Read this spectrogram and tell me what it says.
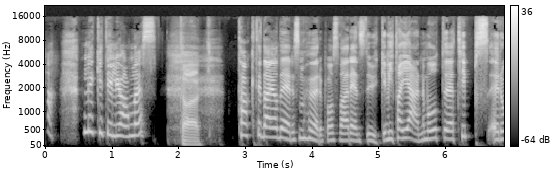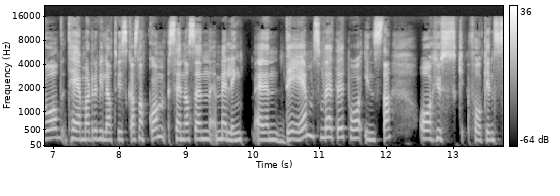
Lykke til, Johannes. Takk. Takk til deg og dere som hører på oss hver eneste uke. Vi tar gjerne mot eh, tips, råd, temaer dere vil at vi skal snakke om. Send oss en melding, en DM som det heter, på Insta. Og husk, folkens,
